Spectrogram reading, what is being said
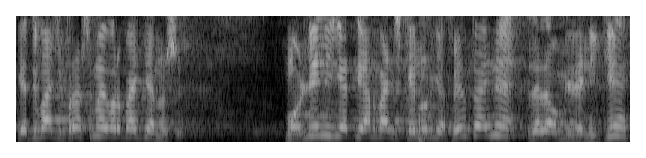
γιατί βάζει πρόστιμα η Ευρωπαϊκή Ένωση. Μολύνει γιατί αν βάλεις καινούργια φίλτρα είναι, δεν λέω μηδενική,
